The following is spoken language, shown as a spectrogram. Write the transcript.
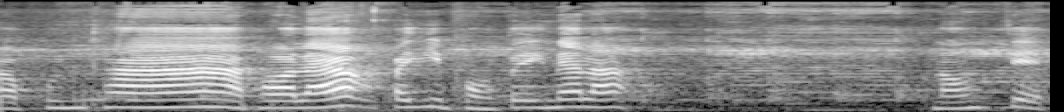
ขอบคุณค่ะ พอแล้วไปหยิบของตัวเองได้ละ น้องเจ็บ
